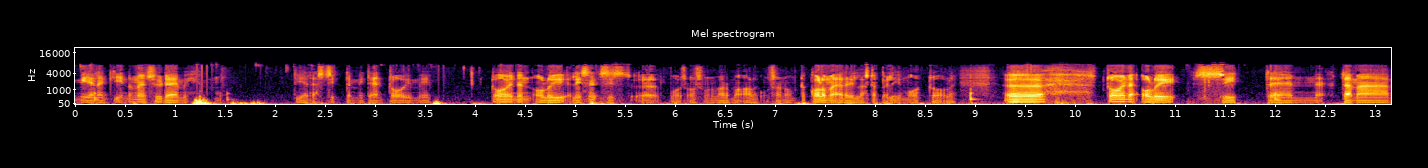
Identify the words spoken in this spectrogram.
mielenkiintoinen sydämi, tiedä sitten miten toimii. Toinen oli, eli se siis, voisi Osman varmaan alkuun sanoa, mutta kolme erilaista pelimuotoa oli. Öö, toinen oli sitten sitten tämä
